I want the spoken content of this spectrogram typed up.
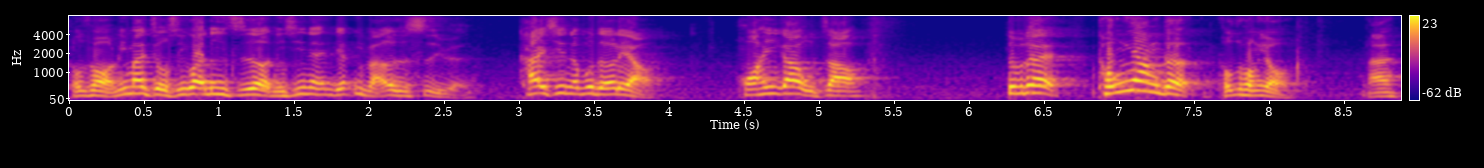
投资你买九十一块立志二，你今年一百二十四元，开心的不得了，华西高五招，对不对？同样的，投资朋友来，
